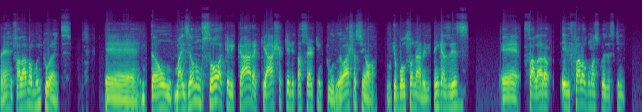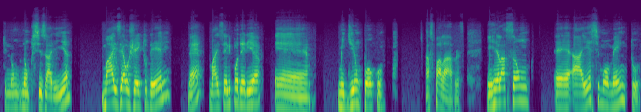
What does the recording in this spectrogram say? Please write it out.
né? Falava muito antes. É, então, mas eu não sou aquele cara que acha que ele está certo em tudo. Eu acho assim, ó, o que o Bolsonaro ele tem que às vezes é, falar, ele fala algumas coisas que, que não, não precisaria, mas é o jeito dele, né? Mas ele poderia é, medir um pouco as palavras. Em relação é, a esse momento,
